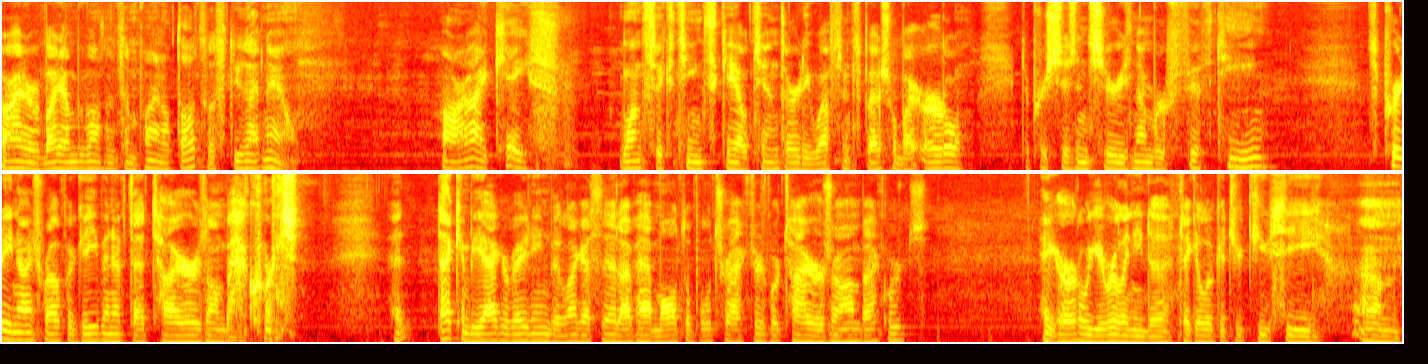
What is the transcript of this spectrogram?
Alright everybody, I'll move on to some final thoughts. Let's do that now. Alright, case 116 scale 1030 Western Special by Ertl. The Precision Series number 15. It's a pretty nice replica even if that tire is on backwards. It, that can be aggravating, but like I said, I've had multiple tractors where tires are on backwards. Hey Ertl, you really need to take a look at your QC. Um,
